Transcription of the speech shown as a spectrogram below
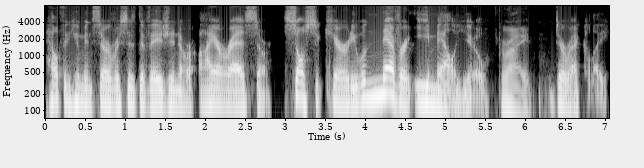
Health and Human Services Division or IRS or Social Security will never email you right directly.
